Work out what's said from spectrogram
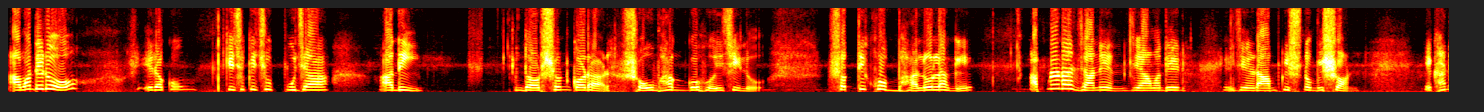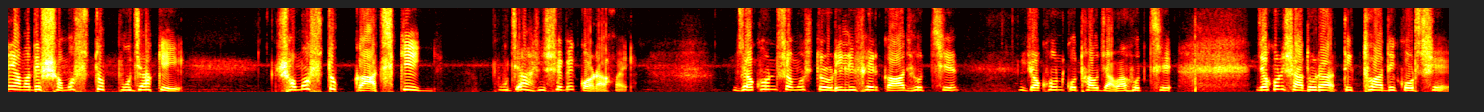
আমাদেরও এরকম কিছু কিছু পূজা আদি দর্শন করার সৌভাগ্য হয়েছিল। সত্যি খুব ভালো লাগে। আপনারা জানেন যে আমাদের এই যে রামকৃষ্ণ মিশন, এখানে আমাদের সমস্ত পূজাকে, সমস্ত কাজকেই পূজা হিসেবে করা হয়। যখন সমস্ত রিলিফের কাজ হচ্ছে, যখন কোথাও যাওয়া হচ্ছে, যখন সাধুরা তীর্থ আদি করছে,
